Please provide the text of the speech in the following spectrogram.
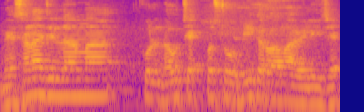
મહેસાણા જિલ્લામાં કુલ નવ ચેકપોસ્ટો ઊભી કરવામાં આવેલી છે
